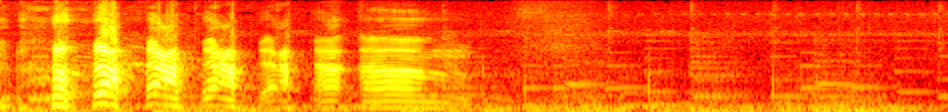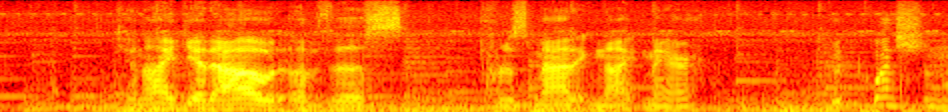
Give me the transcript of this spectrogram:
um. Can I get out of this prismatic nightmare? Good question.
